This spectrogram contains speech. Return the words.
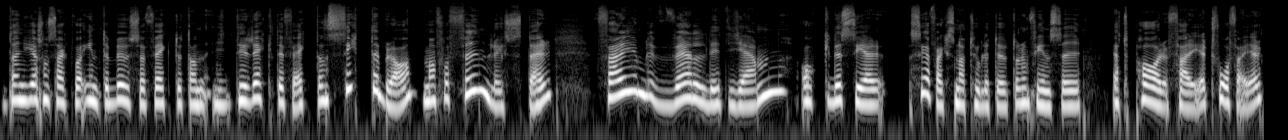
den ger som sagt var inte buseffekt utan direkt effekt. Den sitter bra, man får fin lyster. Färgen blir väldigt jämn och det ser, ser faktiskt naturligt ut och den finns i ett par färger, två färger.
